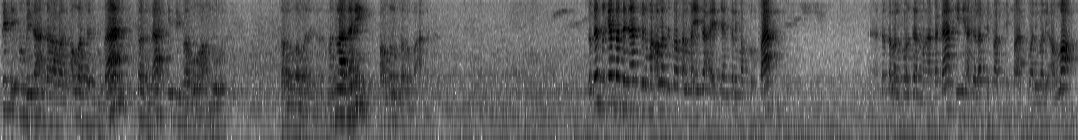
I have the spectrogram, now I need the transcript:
titik pembeda antara wali Allah dan bukan itu adalah itibau Rasul Shallallahu Alaihi Wasallam, meneladani Rasul Shallallahu Alaihi Wasallam. Kemudian berkaitan dengan firman Allah di surat Al-Maidah ayat yang ke-54 Sesal Al-Fauzan mengatakan ini adalah sifat-sifat wali-wali Allah.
